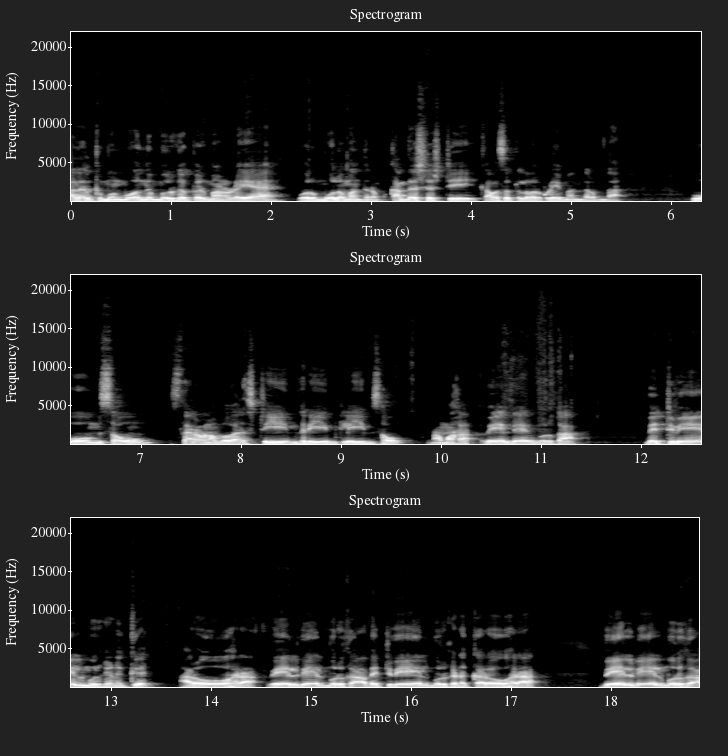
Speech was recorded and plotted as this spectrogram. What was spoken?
அதற்கு முன்பு வந்து முருகப்பெருமானுடைய ஒரு மூல மந்திரம் கந்த சஷ்டி கவசத்தில் வரக்கூடிய மந்திரம் தான். ஓம் சௌம் சரவணபவ ஸ்ரீம் ஹ்ரீம் க்ளீம் சௌம் நமகா. வேல்வேல் முருகா வெற்றிவேல் முருகனுக்கு அரோகரா. வேல்வேல் முருகா வெற்றிவேல் முருகனுக்கு அரோகரா. வேல்வேல் முருகா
